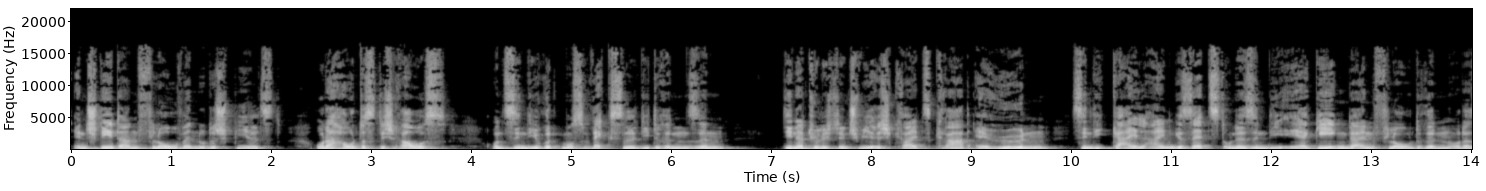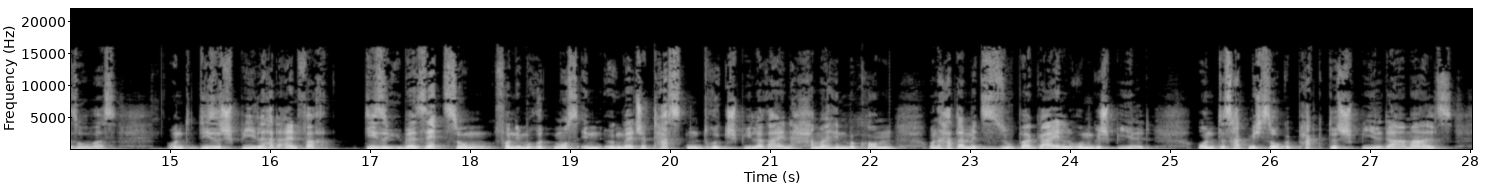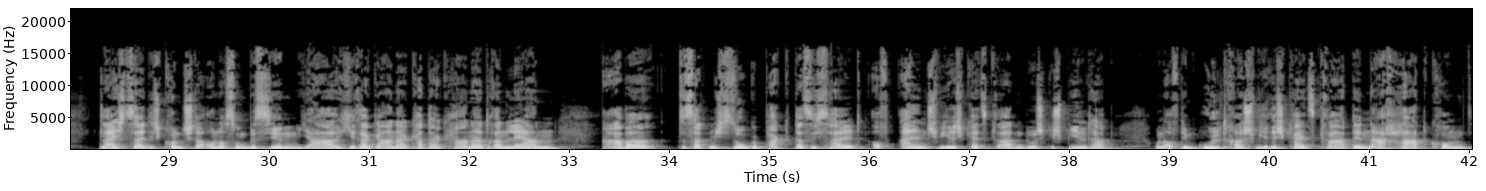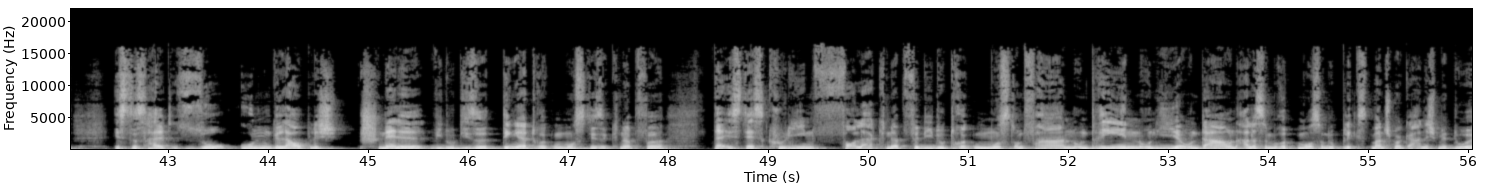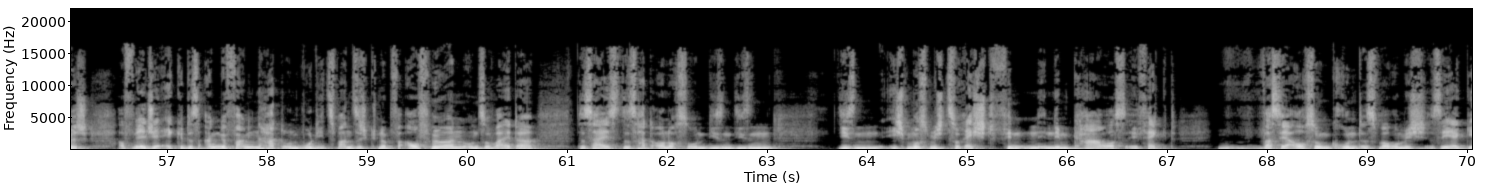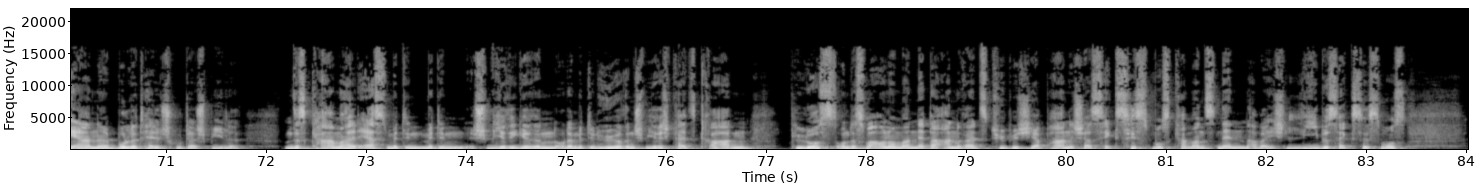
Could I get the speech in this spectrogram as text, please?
Entsteht da ein Flow, wenn du das spielst? Oder haut es dich raus? Und sind die Rhythmuswechsel, die drinnen sind, die natürlich den Schwierigkeitsgrad erhöhen, sind die geil eingesetzt oder sind die eher gegen deinen Flow drin oder sowas. Und dieses Spiel hat einfach diese Übersetzung von dem Rhythmus in irgendwelche Tastendrückspielereien Hammer hinbekommen und hat damit super geil rumgespielt. Und das hat mich so gepackt, das Spiel damals. Gleichzeitig konnte ich da auch noch so ein bisschen, ja, Hiragana, Katakana dran lernen. Aber das hat mich so gepackt, dass ich es halt auf allen Schwierigkeitsgraden durchgespielt habe. Und auf dem Ultra-Schwierigkeitsgrad, der nach hart kommt, ist es halt so unglaublich schnell, wie du diese Dinger drücken musst, diese Knöpfe. Da ist der Screen voller Knöpfe, die du drücken musst und fahren und drehen und hier und da und alles im Rhythmus und du blickst manchmal gar nicht mehr durch, auf welche Ecke das angefangen hat und wo die 20 Knöpfe aufhören und so weiter. Das heißt, das hat auch noch so diesen, diesen, diesen, ich muss mich zurechtfinden in dem Chaos-Effekt, was ja auch so ein Grund ist, warum ich sehr gerne Bullet-Hell-Shooter spiele. Und das kam halt erst mit den, mit den schwierigeren oder mit den höheren Schwierigkeitsgraden. Plus, und das war auch nochmal ein netter Anreiz, typisch japanischer Sexismus kann man es nennen, aber ich liebe Sexismus.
